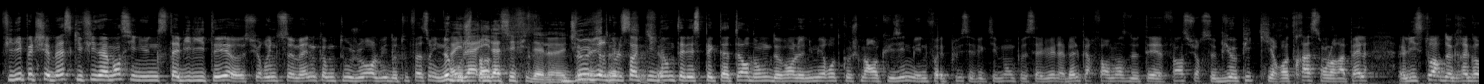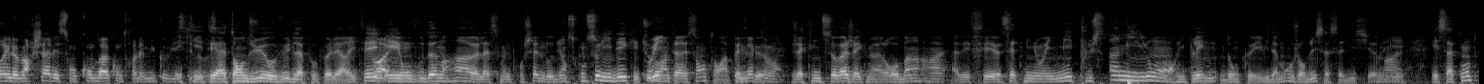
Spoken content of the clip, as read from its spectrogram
Philippe Etchebest qui finalement signe une stabilité sur une semaine, comme toujours. Lui, de toute façon, il ne ah, bouge pas. Il est assez fidèle. 2,5 millions de téléspectateurs donc devant le numéro de Cauchemar en cuisine. Mais une fois de plus, effectivement, on peut saluer la belle performance de TF1 sur ce biopic qui retrace, on le rappelle, l'histoire de Grégory Le Marchal et son combat contre la mucoviscidose. Et qui était attendu au vu de la Et on vous donnera euh, la semaine prochaine l'audience consolidée qui est toujours intéressante. On rappelle que Jacqueline Sauvage avec Noël Robin avait fait 7,5 euh, millions et demi plus 1 million en replay. Mm. Donc euh, évidemment aujourd'hui ça s'additionne et, ça compte.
